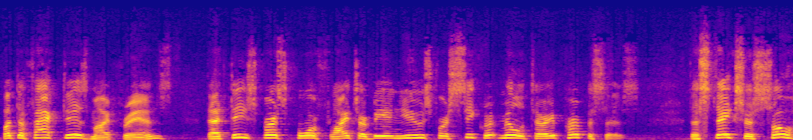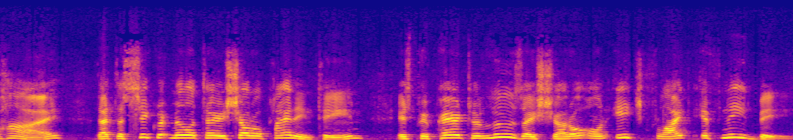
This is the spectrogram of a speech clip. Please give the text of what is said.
But the fact is, my friends, that these first four flights are being used for secret military purposes. The stakes are so high that the secret military shuttle planning team is prepared to lose a shuttle on each flight if need be.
